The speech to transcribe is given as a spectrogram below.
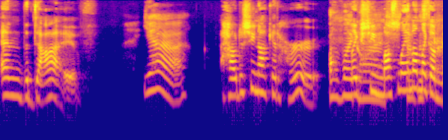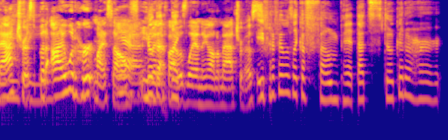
And the dive. Yeah, How does she not get hurt? Oh my god. like she must land that on like a was mattress, but crazy. I would hurt myself Yeah. No, even that, if I like- was landing on a mattress. even if it was like a foam pit, that's still gonna hurt.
